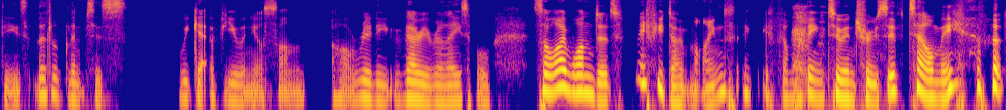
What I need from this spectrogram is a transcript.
These little glimpses we get of you and your son are really very relatable. So I wondered, if you don't mind, if I'm being too intrusive, tell me, but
